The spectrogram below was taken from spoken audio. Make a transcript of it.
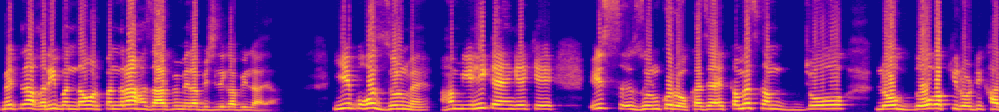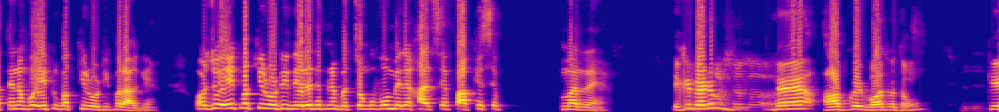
मैं इतना गरीब बंदा हूँ और पंद्रह हज़ार रुपये मेरा बिजली का बिल आया। ये बहुत जुल्म है। हम यही कहेंगे कि इस जुल्म को रोका जाए। कम से कम जो लोग दो वक्त की रोटी खाते हैं ना वो एक वक्त की रोटी पर आ गए और जो एक वक्त की रोटी दे रहे थे अपने बच्चों को वो मेरे ख्याल से फाके से मर रहे हैं। देखिए मैडम मैं आपको एक बात बताऊँ कि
